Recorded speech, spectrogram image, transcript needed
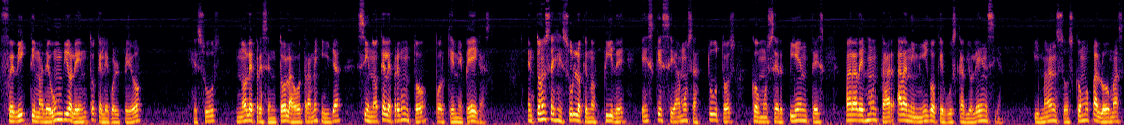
fue víctima de un violento que le golpeó. Jesús no le presentó la otra mejilla, sino que le preguntó ¿por qué me pegas? Entonces Jesús lo que nos pide es que seamos astutos como serpientes para desmontar al enemigo que busca violencia, y mansos como palomas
